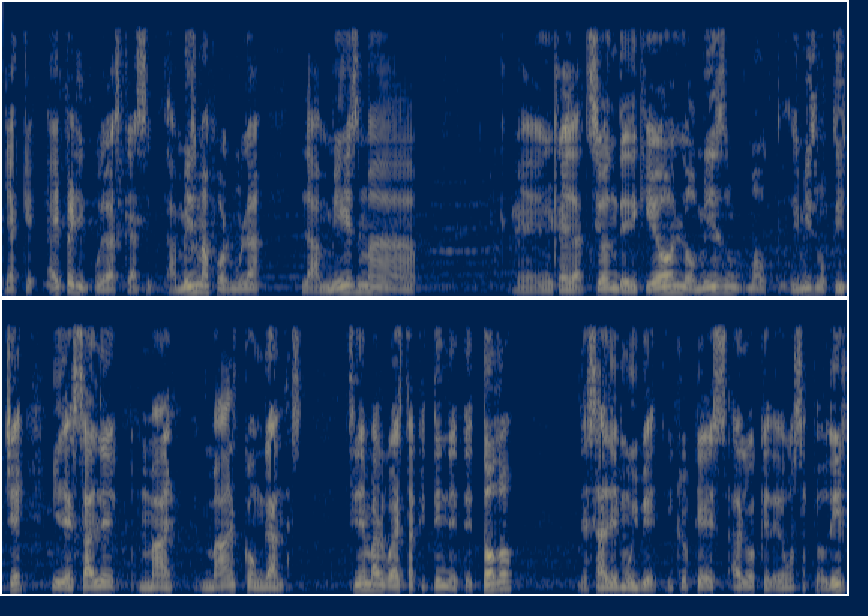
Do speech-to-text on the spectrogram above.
Ya que hay películas que hacen la misma fórmula, la misma eh, redacción de guion, lo mismo, el mismo cliché y le sale mal, mal con ganas. Sin embargo, a esta que tiene de todo, le sale muy bien. Y creo que es algo que debemos aplaudir.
